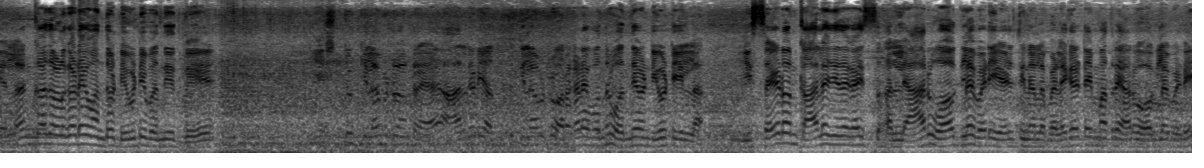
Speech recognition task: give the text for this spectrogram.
ಯಲಂಕದೊಳಗಡೆ ಒಂದು ಡ್ಯೂಟಿ ಬಂದಿದ್ವಿ. ಎಷ್ಟು ಕಿಲೋಮೀಟ್ರ್ ಅಂದರೆ ಆಲ್ರೆಡಿ ಹತ್ತು ಕಿಲೋಮೀಟ್ರ್ ಹೊರಗಡೆ ಬಂದರೂ ಒಂದೇ ಒಂದು ಡ್ಯೂಟಿ ಇಲ್ಲ. ಈ ಸೈಡ್ ಒಂದು ಕಾಲೇಜ್ ಇದೆ ಗೈಸ್ ಅಲ್ಲಿ ಯಾರು ಹೋಗ್ಲೇಬೇಡಿ. ಹೇಳ್ತೀನಲ್ಲ, ಬೆಳಗ್ಗೆ ಟೈಮ್ ಮಾತ್ರ ಯಾರು ಹೋಗ್ಲೇಬೇಡಿ.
